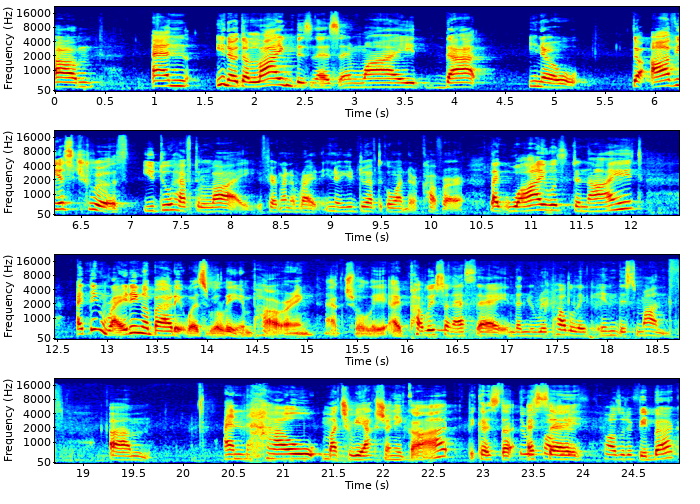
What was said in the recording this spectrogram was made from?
Um, and, you know, the lying business and why that, you know, the obvious truth, you do have to lie if you're going to write, you know, you do have to go undercover. Like why was denied? I think writing about it was really empowering, actually. I published an essay in the New Republic in this month. Um, and how much reaction it got because the essay positive, positive, feedback.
